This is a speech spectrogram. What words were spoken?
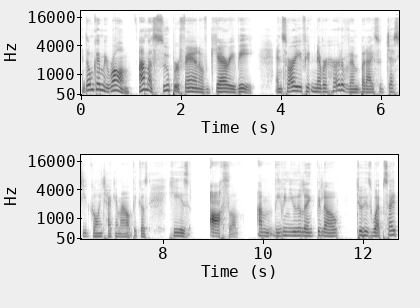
And don't get me wrong, I'm a super fan of Gary Vee. And sorry if you've never heard of him, but I suggest you go and check him out because he is awesome. I'm leaving you the link below to his website,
